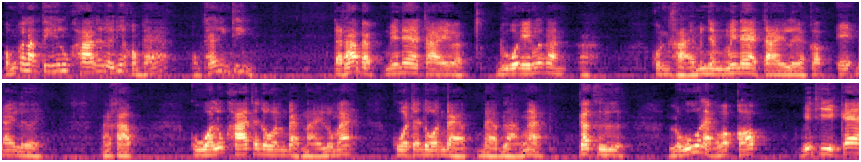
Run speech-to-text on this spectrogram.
ผมการันตีให้ลูกค้าได้เลยนี่ของแท้ของแท้จริง ๆ แต่ถ้าแบบไม่แน่ใจแบบดูเอาเองแล้วกันอะคนขายมันยังไม่แน่ใจเลยก็เอ๊ะได้เลยนะครับ กลัวลูกค้าจะโดนแบบไหนรู้ไหมกลัวจะโดนแบบแบบหลังอะ ก็คือรู้แหละว่าก๊อปวิธีแก้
